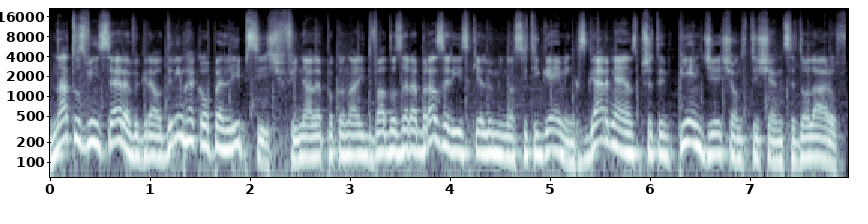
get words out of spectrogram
Natus Vincere wygrał DreamHack Open Leipzig. W finale pokonali 2 do 0 brazylijskie Luminosity Gaming, zgarniając przy tym 50 tysięcy dolarów.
